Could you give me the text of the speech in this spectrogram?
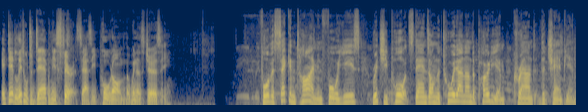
it did little to dampen his spirits as he pulled on the winner's jersey. For the second time in four years, Richie Porte stands on the Tour Down Under podium, crowned the champion.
